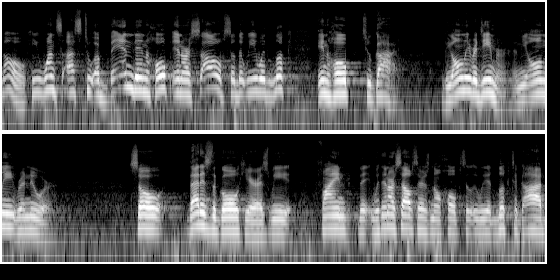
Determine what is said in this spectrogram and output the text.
No, he wants us to abandon hope in ourselves so that we would look in hope to God, the only Redeemer and the only Renewer. So that is the goal here as we find that within ourselves there's no hope, so we would look to God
